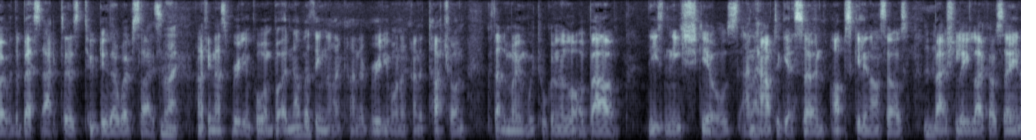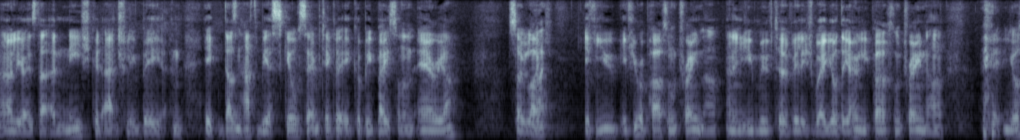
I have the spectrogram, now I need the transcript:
work with the best actors to do their websites. Right. I think that's really important. But another thing that I kind of really want to kind of touch on, because at the moment we're talking a lot about these niche skills and Right. how to get certain upskilling ourselves. Mm-hmm. But actually, like I was saying earlier, is that a niche could actually be, and it doesn't have to be a skill set in particular. It could be based on an area. So, like, Right. if you if you're a personal trainer and then you move to a village where you're the only personal trainer, you're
